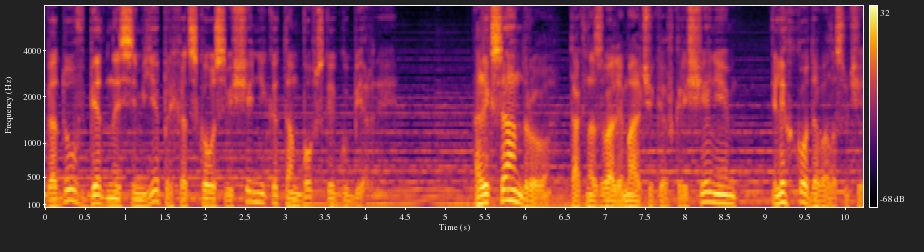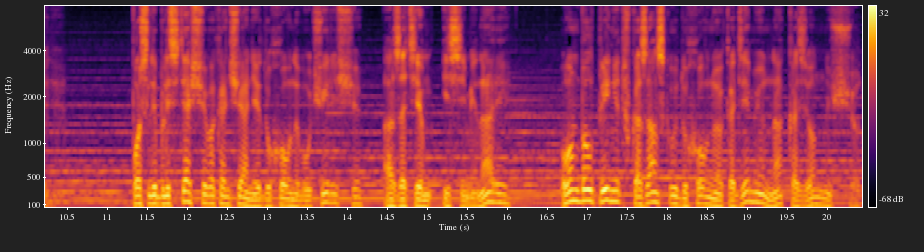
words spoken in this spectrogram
году в бедной семье приходского священника Тамбовской губернии. Александру, так назвали мальчика в крещении, легко давалось учение. После блестящего окончания духовного училища, а затем и семинарии, он был принят в Казанскую духовную академию на казенный счет.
